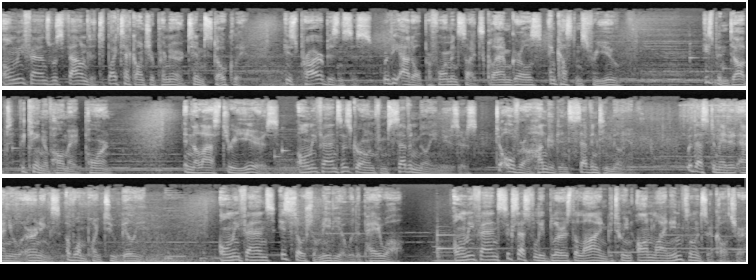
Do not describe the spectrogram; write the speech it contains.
OnlyFans was founded by tech entrepreneur Tim Stokely. His prior businesses were the adult performance sites Glam Girls and Customs for You. He's been dubbed the king of homemade porn. In the last three years, OnlyFans has grown from 7 million users to over 170 million, with estimated annual earnings of 1.2 billion. OnlyFans is social media with a paywall. OnlyFans successfully blurs the line between online influencer culture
